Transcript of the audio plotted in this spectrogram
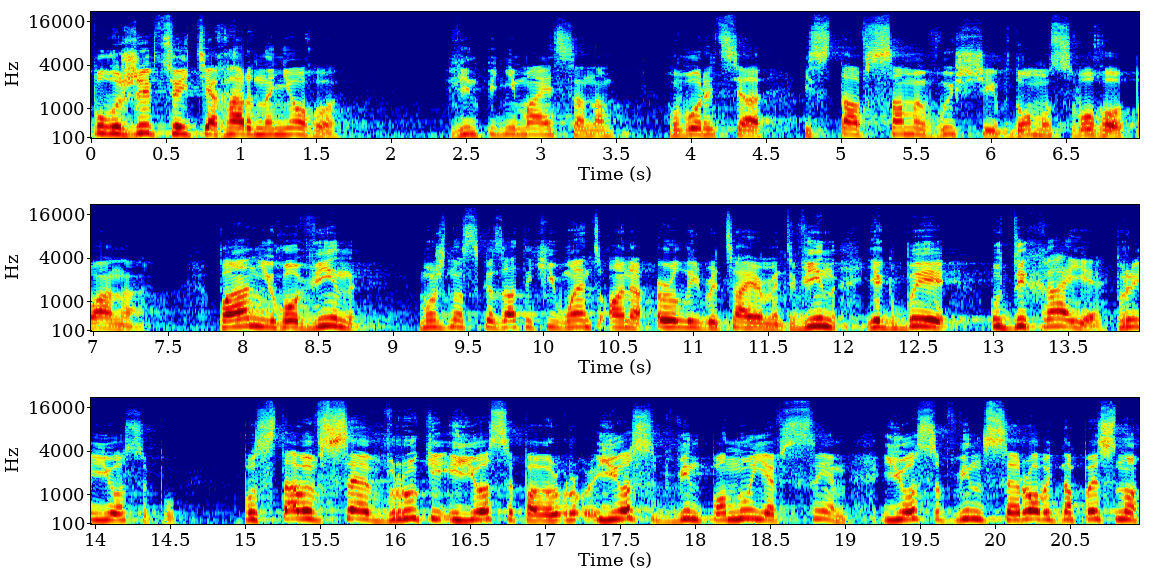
положив цей тягар на нього. Він піднімається, нам говориться, і став саме вищий в дому свого пана. Пан його, він, можна сказати, he went on a early retirement. Він якби удихає при Йосипу. Поставив все в руки Іосипа. Йосип він панує всім. Йосип він все робить. Написано,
